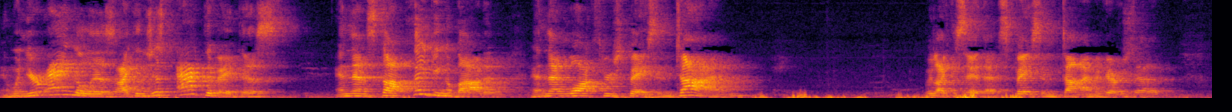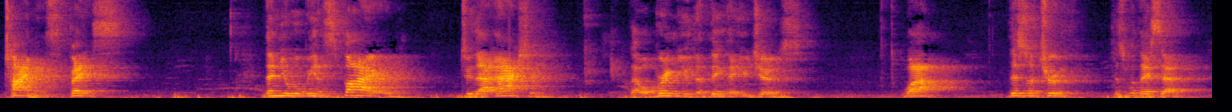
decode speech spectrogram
And when your angle is, I can just activate this and then stop thinking about it and then walk through space and time, we like to say that space and time. Have you ever said it? Time and space. Then you will be inspired to that action that will bring you the thing that you choose. Wow. This is a truth. This is what they said.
